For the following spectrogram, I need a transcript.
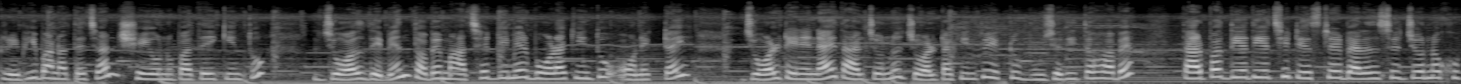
গ্রেভি বানাতে চান সেই অনুপাতেই কিন্তু জল দেবেন, তবে মাছের ডিমের বড়া কিন্তু অনেকটাই জল টেনে নেয়, তার জন্য জলটা কিন্তু একটু বুঝে দিতে হবে। তারপর দিয়ে দিয়েছি টেস্টের ব্যালেন্সের জন্য খুব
